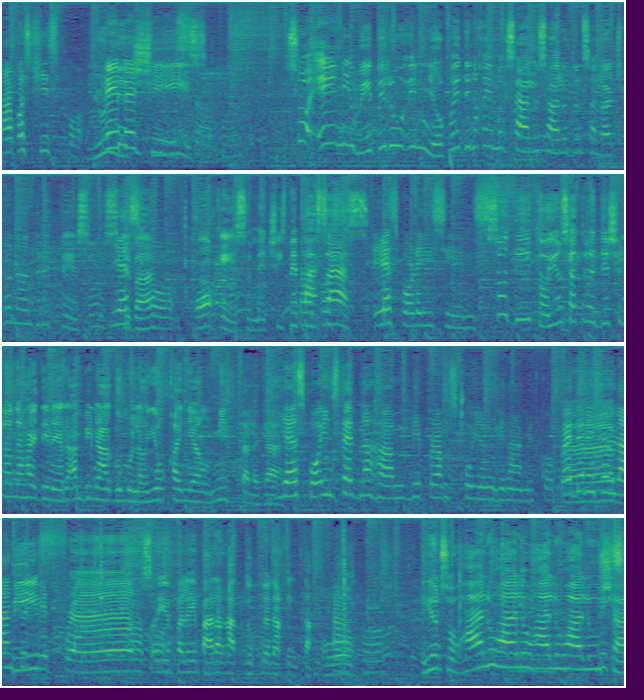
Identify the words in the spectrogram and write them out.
Tapos cheese po. May Grated cheese. cheese. Opo. So anyway, biruin nyo, pwede na kayo magsalo-salo dun sa large 100 pesos, Yes di ba? po. Okay, so may cheese, may Tapos, pasas. Yes po, raisins. So dito, yung sa traditional na hardinera, ang binago mo lang yung kanyang meat talaga. Yes po, instead na ham, beef franks po yung ginamit ko. Pwede rin siyang Ah, luncheon beef meat po. franks. Opo. Ayun pala yung parang hotdog na nakita ko. Opo. Ayun, so halo-halo, halo-halo Mix siya.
